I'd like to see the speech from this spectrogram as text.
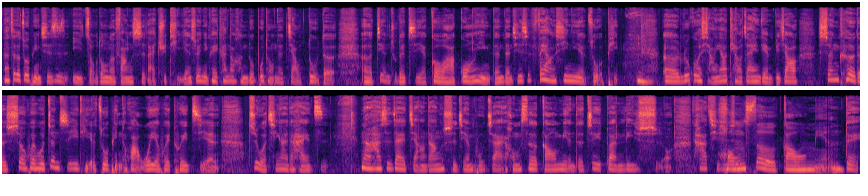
那这个作品其实是以走动的方式来去体验，所以你可以看到很多不同的角度的呃建筑的结构啊、光影等等，其实是非常细腻的作品。嗯，呃，如果想要挑战一点比较深刻的社会或政治议题的作品的话，我也会推荐《致我亲爱的孩子》。那他是在讲当时柬埔寨红色高棉的这段历史哦。它其实红色高棉，对，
